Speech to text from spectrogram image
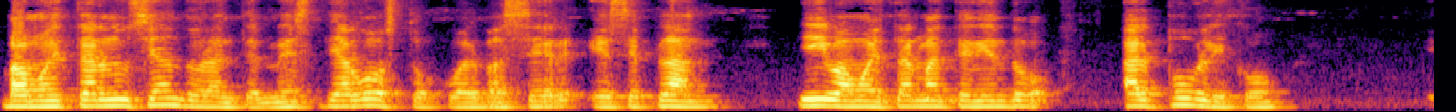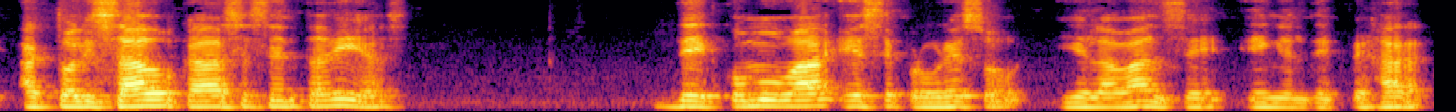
Vamos a estar anunciando durante el mes de agosto cuál va a ser ese plan y vamos a estar manteniendo al público actualizado cada 60 días de cómo va ese progreso y el avance en el despejar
